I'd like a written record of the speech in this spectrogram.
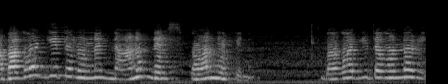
ఆ భగవద్గీతలో ఉన్న జ్ఞానం తెలుసుకో అని చెప్పింది భగవద్గీత కొన్నది.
